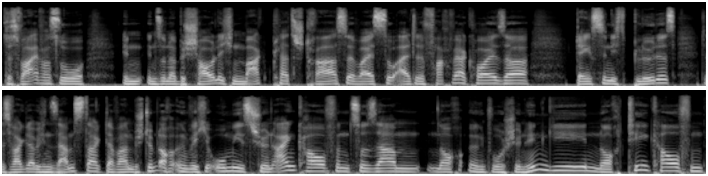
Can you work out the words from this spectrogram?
das war einfach so in, in so einer beschaulichen Marktplatzstraße, weißt du, alte Fachwerkhäuser, denkst du nichts Blödes. Das war, glaube ich, ein Samstag. Da waren bestimmt auch irgendwelche Omis schön einkaufen zusammen, noch irgendwo schön hingehen, noch Tee kaufen.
